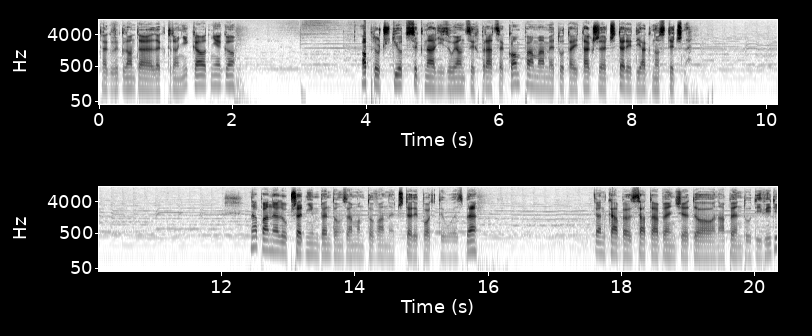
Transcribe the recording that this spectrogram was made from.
Tak wygląda elektronika od niego. Oprócz diod sygnalizujących pracę kompa mamy tutaj także cztery diagnostyczne. Na panelu przednim będą zamontowane cztery porty USB. Ten kabel SATA będzie do napędu DVD,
